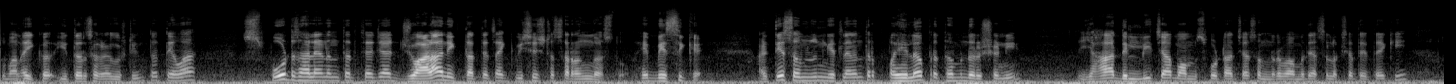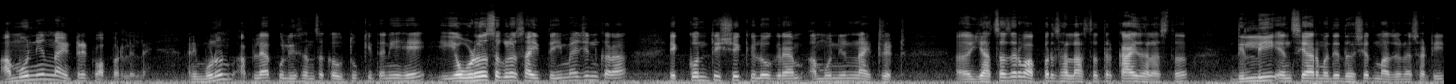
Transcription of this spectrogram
तुम्हाला इक इतर सगळ्या गोष्टी तर तेव्हा स्फोट झाल्यानंतर त्या ज्या ज्वाळा निघतात त्याचा एक विशिष्ट असा रंग असतो. हे बेसिक आहे. आणि ते समजून घेतल्यानंतर पहिलं प्रथम दर्शनी ह्या दिल्लीच्या बॉम्बस्फोटाच्या संदर्भामध्ये असं लक्षात येतं आहे की अमोनियम नायट्रेट वापरलेलं आहे. आणि म्हणून आपल्या पोलिसांचं कौतुक की त्यांनी हे एवढं सगळं साहित्य इमॅजिन करा एकोणतीसशे किलोग्रॅम अमोनियम नायट्रेट ह्याचा जर वापर झाला असता तर काय झालं असतं? दिल्ली एन सी आरमध्ये दहशत माजवण्यासाठी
